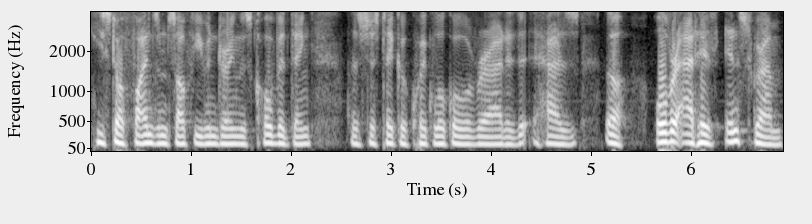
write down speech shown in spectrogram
he still finds himself even during this COVID thing. Let's just take a quick look over at it. has uh, over at his Instagram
